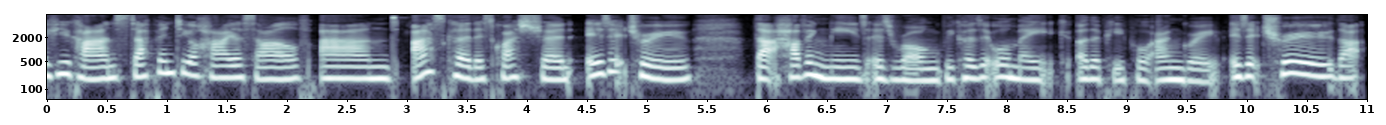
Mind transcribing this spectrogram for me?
if you can, step into your higher self and ask her this question Is it true that having needs is wrong because it will make other people angry? Is it true that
